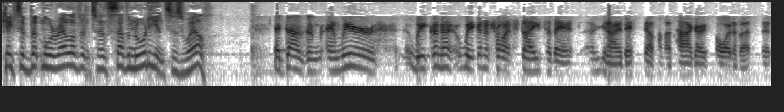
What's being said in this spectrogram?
keeps it a bit more relevant to the southern audience as well. It does, and, and we're we're gonna we're gonna try and stay to that uh, you know that South Otago side of it. That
